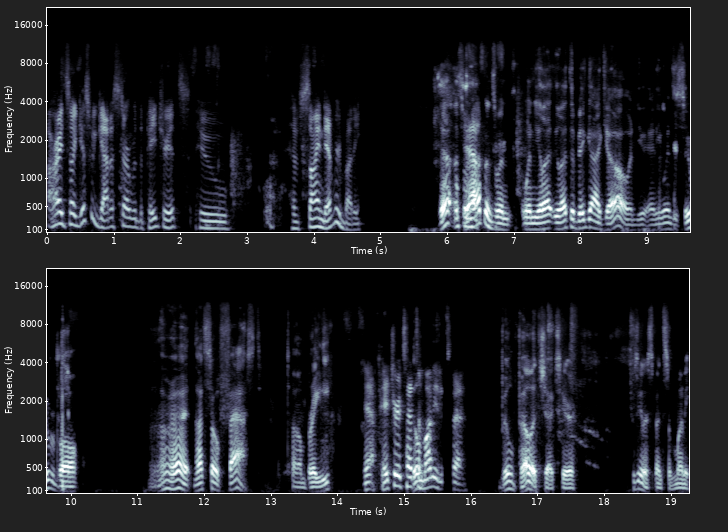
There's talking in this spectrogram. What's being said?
all right so i guess we got to start with the patriots who have signed everybody Yeah, that's what Yeah. happens when when you let you let the big guy go and you and he wins the Super Bowl. All right, not so fast, Tom Brady. Yeah, Patriots had Bill- some money to spend. Bill Belichick's here. He's going to spend some money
